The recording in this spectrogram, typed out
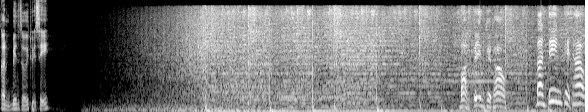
gần biên giới Thụy Sĩ. Bản tin thể thao Bản tin thể thao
